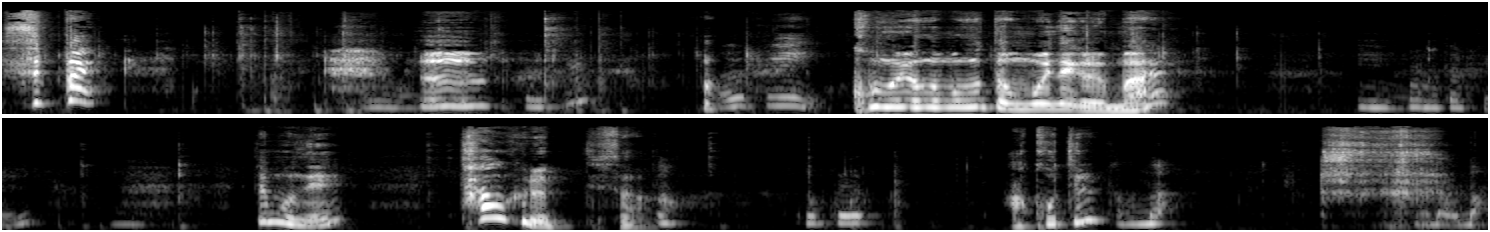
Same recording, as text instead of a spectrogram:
酸っぱい。うん。美味しい？おいしい。この世のものとは思えないけどうまい？うんママ食べていい？でもね、タンフルってさ、あ、ここ、あ、凍ってる？あ、うまい。うまいうまい。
